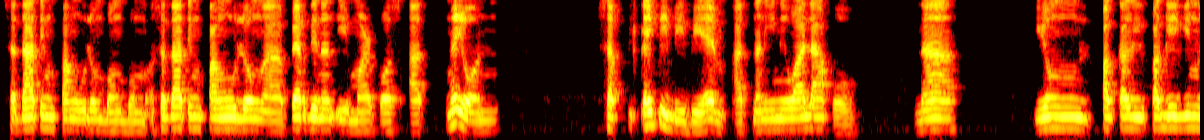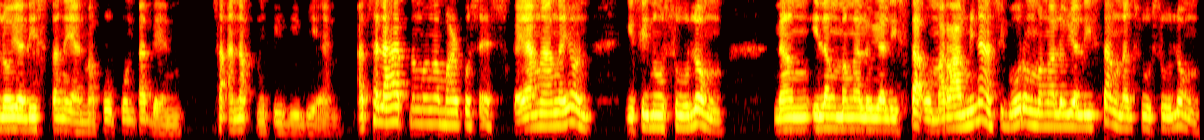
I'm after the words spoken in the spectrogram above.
sa dating Pangulong Bongbong sa dating Pangulong uh, Ferdinand E. Marcos at ngayon sa kay PBBM at naniniwala ako na yung pagka, pagiging loyalista na yan mapupunta din sa anak ni PBBM at sa lahat ng mga Marcoses. Kaya nga ngayon isinusulong ng ilang mga loyalista o marami na sigurong mga loyalista ang nagsusulong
